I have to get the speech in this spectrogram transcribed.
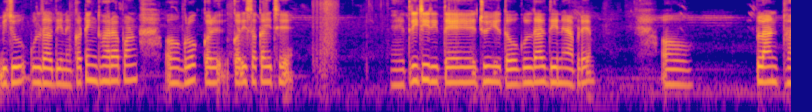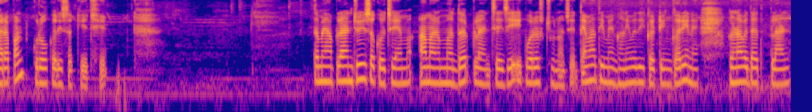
બીજું, ગુલદાવદીને કટિંગ દ્વારા પણ ગ્રો કરી શકાય છે. ત્રીજી રીતે જોઈએ તો ગુલદારદીને આપણે પ્લાન્ટ દ્વારા પણ ગ્રો કરી શકીએ છીએ. તમે આ પ્લાન્ટ જોઈ શકો છો, એમાં, આ મારો મધર પ્લાન્ટ છે, જે એક વર્ષ જૂનો છે. તેમાંથી મેં ઘણી બધી કટિંગ કરીને ઘણા બધા પ્લાન્ટ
